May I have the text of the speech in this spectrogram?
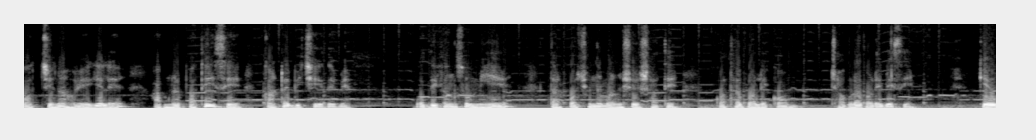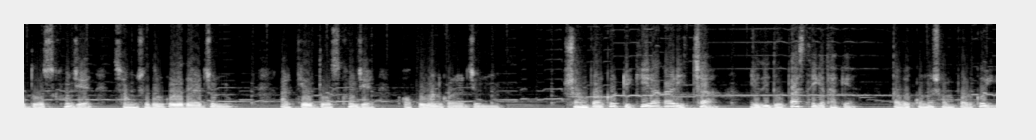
পথ চেনা হয়ে গেলে আপনার পথেই সে কাঁটা বিছিয়ে দেবে। অধিকাংশ মেয়ে তার পছন্দের মানুষের সাথে কথা বলে কম, ঝগড়া করে বেশি। কেউ দোষ খুঁজে সংশোধন করে দেওয়ার জন্য, আর কেউ দোষ খুঁজে অপমান করার জন্য। সম্পর্ক টিকিয়ে রাখার ইচ্ছা যদি দুপাশ থেকে থাকে, তবে কোনো সম্পর্কই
